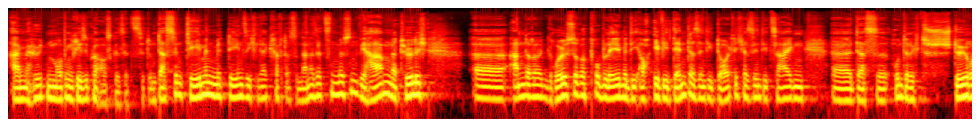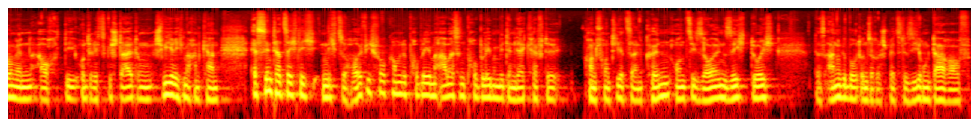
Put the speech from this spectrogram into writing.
einem erhöhten Mobbingrisiko ausgesetzt sind. Und das sind Themen, mit denen sich Lehrkräfte auseinandersetzen müssen. Wir haben natürlich äh, andere größere Probleme, die auch evidenter sind, die deutlicher sind, die zeigen, äh, dass äh, Unterrichtsstörungen auch die Unterrichtsgestaltung schwierig machen kann. Es sind tatsächlich nicht so häufig vorkommende Probleme, aber es sind Probleme, mit denen Lehrkräfte konfrontiert sein können und sie sollen sich durch das Angebot unserer Spezialisierung darauf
